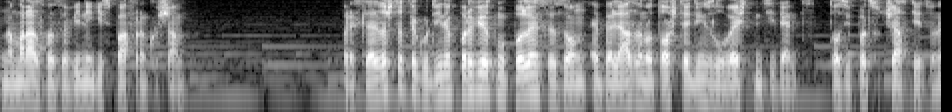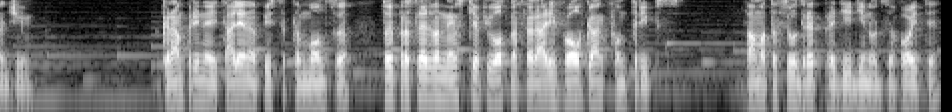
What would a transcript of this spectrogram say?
намразва за винаги Спа Франкошамп. През следващата година първият му пълен сезон е белязан от още един зловещ инцидент, този път с участието на Джим. В Гран При на Италия на пистата Монца той преследва немския пилот на Ферари Волфганг фон Трипс. Двамата се удрят преди един от завоите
